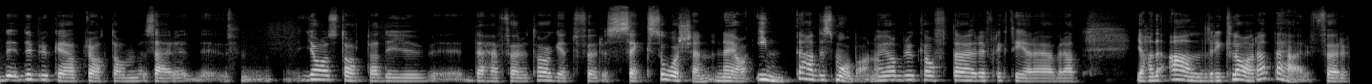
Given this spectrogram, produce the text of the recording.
det, det, brukar jag prata om så här. Jag startade ju det här företaget för sex år sedan när jag inte hade småbarn och jag brukar ofta reflektera över att jag hade aldrig klarat det här för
